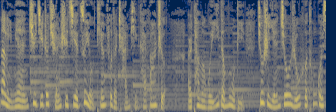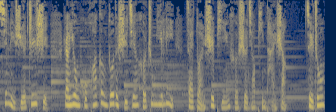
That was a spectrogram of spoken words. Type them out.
那里面聚集着全世界最有天赋的产品开发者。而他们唯一的目的就是研究如何通过心理学知识，让用户花更多的时间和注意力在短视频和社交平台上，最终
